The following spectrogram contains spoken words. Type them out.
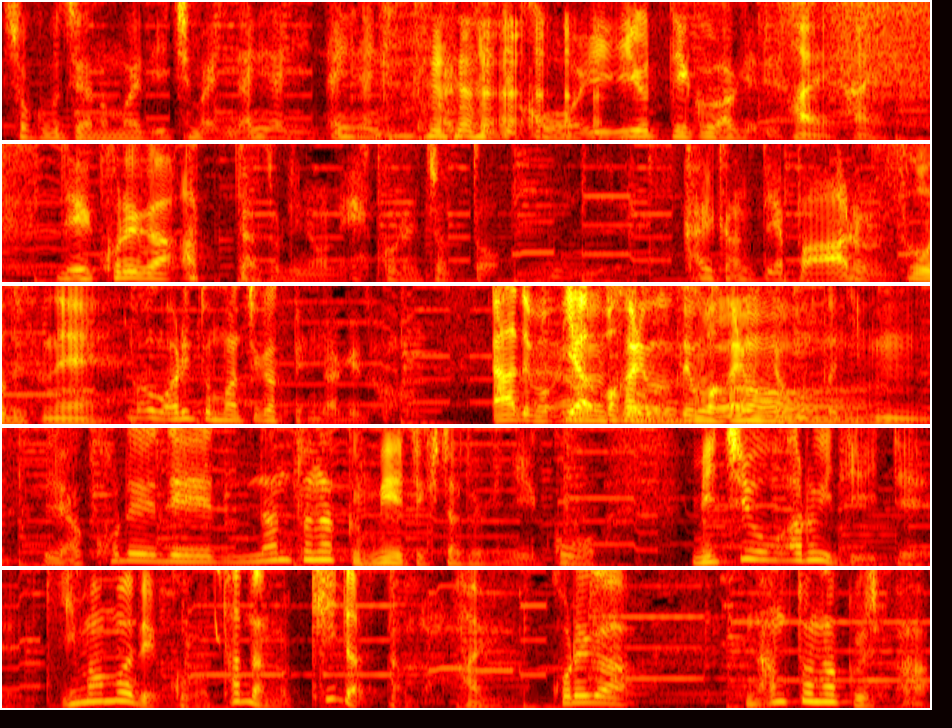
植物屋の前で1枚何々何々とかってってこう言っていくわけです。はいはいでこれがあった時のねこれちょっと快感ってやっぱあるんでそうですねまあ、割と間違ってんだけどあでもいやうんわかりますでもわかりますよ本当にうんいやこれでなんとなく見えてきた時にこう道を歩いていて今までこうただの木だったものはいこれがなんとなくあ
